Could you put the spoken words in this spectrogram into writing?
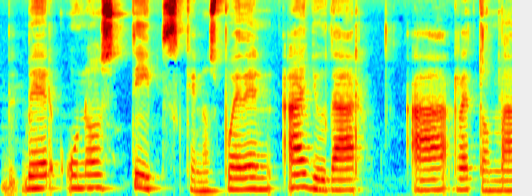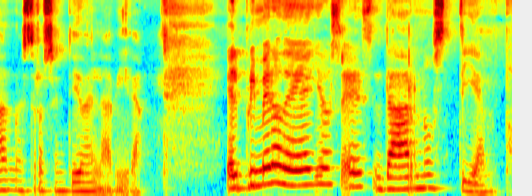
ver unos tips que nos pueden ayudar a retomar nuestro sentido en la vida. El primero de ellos es darnos tiempo.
